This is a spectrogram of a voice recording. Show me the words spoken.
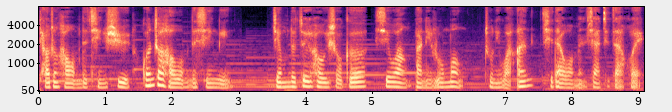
调整好我们的情绪，关照好我们的心灵。节目的最后一首歌，希望伴你入梦，祝你晚安，期待我们下期再会。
